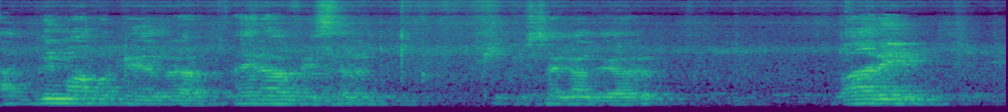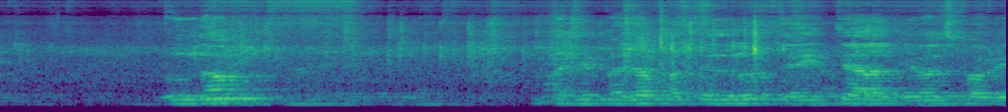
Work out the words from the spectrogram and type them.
అగ్నిమాపక కేంద్ర ఫైర్ ఆఫీసర్ కృష్ణకాంత్ గారు వారి బృందం మాజీ ప్రజాప్రతినిధులు దైత్య నియోజకవర్గ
